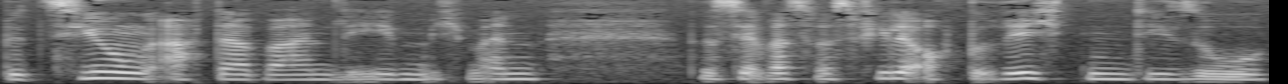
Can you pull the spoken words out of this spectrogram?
Beziehung, Achterbahn-Leben. Ich meine, das ist ja was, was viele auch berichten, die so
